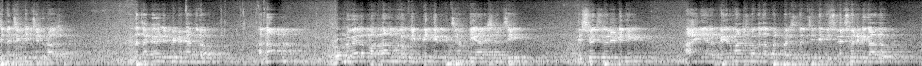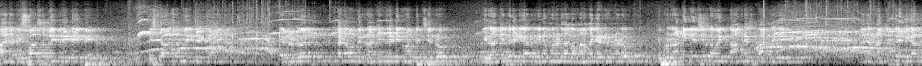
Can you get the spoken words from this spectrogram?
చిన్న చిట్టించిండు రాజు. ఎంత చక్కగా చెప్పిండే అందులో అన్న రెండు వేల పద్నాలుగులో ఎంపీ గెలిపించడం టీఆర్ఎస్ నుంచి విశ్వేశ్వరరెడ్డిని ఆయన ఇలా పేరు మార్చుకోక తప్పని పరిస్థితి వచ్చింది. విశ్వేశ్వరరెడ్డి కాదు ఆయన విశ్వాసం లేని రెడ్డి అయిపోయాడు. విశ్వాసం లేని రెడ్డి ఆయన. రెండు వేల మీరు రంజిత్ రెడ్డికి పంపించారు ఈ రంజిత్ రెడ్డి గారు నిన్న దాకా మన దగ్గర ఉన్నాడు? ఇప్పుడు రన్నింగ్ చేసుకుంటాం పోయి కాంగ్రెస్ పార్టీ చేసిండు. ఆయన రంజిత్ రెడ్డి కాదు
